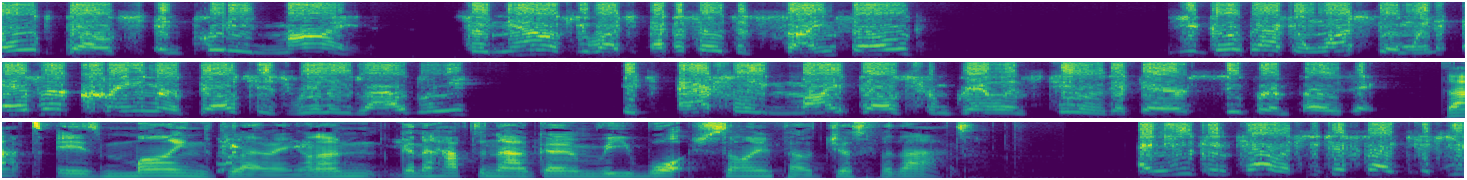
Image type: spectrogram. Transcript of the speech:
old belch and put in mine. So now, if you watch episodes of Seinfeld, you go back and watch them. Whenever Kramer belches really loudly, it's actually my belch from Gremlins 2 that they're superimposing. That is mind blowing, and I'm gonna have to now go and rewatch Seinfeld just for that. And you can tell if you just like if you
